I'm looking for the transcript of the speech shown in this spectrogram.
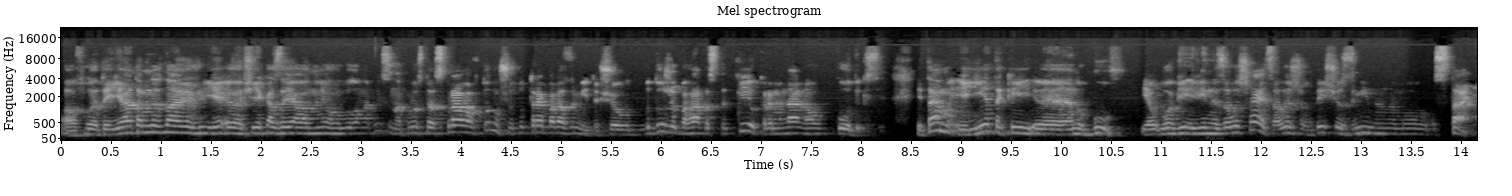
Слухайте, я там не знаю, е, яка заява на нього була написана. Просто справа в тому, що тут треба розуміти, що дуже багато статей у кримінальному кодексі, і там є такий, е, ну був він не залишається, але ж в дещо зміненому стані.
